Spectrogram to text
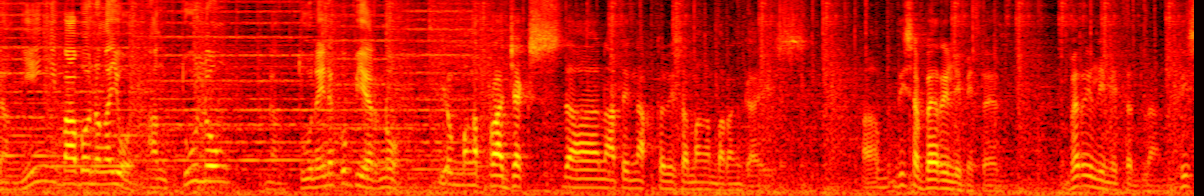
nangingibabaw na ngayon ang tulong ng tunay na gobyerno Yung mga projects na natin actually sa mga barangays, uh, these are very limited. Very limited lang. This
